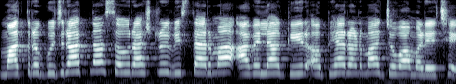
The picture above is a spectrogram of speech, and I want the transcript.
માત્ર ગુજરાતના સૌરાષ્ટ્ર વિસ્તારમાં આવેલા ગીર અભયારણ્યમાં જોવા મળે છે.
